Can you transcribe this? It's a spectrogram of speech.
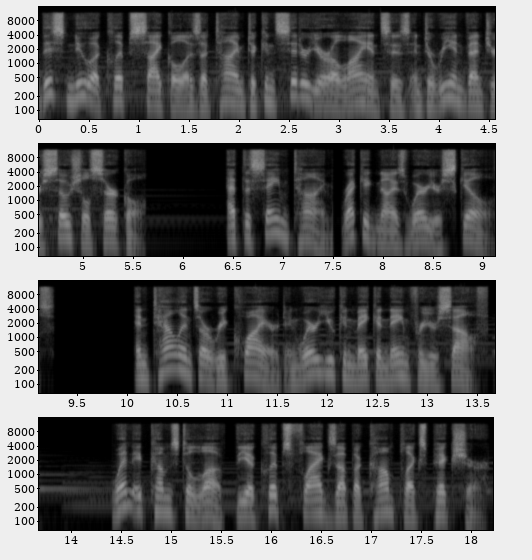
This new eclipse cycle is a time to consider your alliances and to reinvent your social circle. At the same time, recognize where your skills and talents are required and where you can make a name for yourself. When it comes to love, the eclipse flags up a complex picture.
